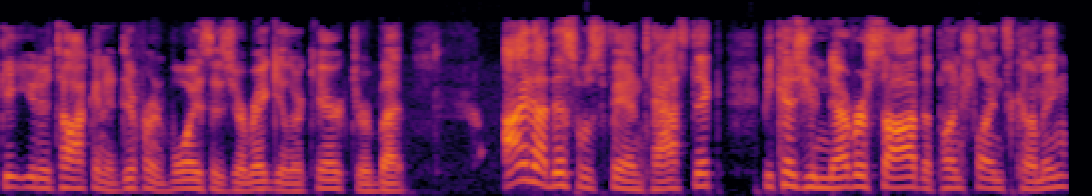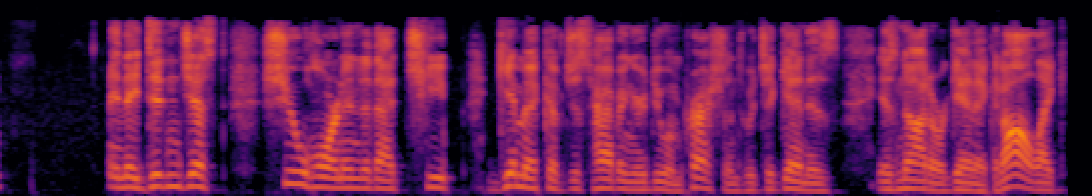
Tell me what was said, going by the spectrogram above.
get you to talk in a different voice as your regular character. But I thought this was fantastic because you never saw the punchlines coming. And they didn't just shoehorn into that cheap gimmick of just having her do impressions, which again is is not organic at all. Like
